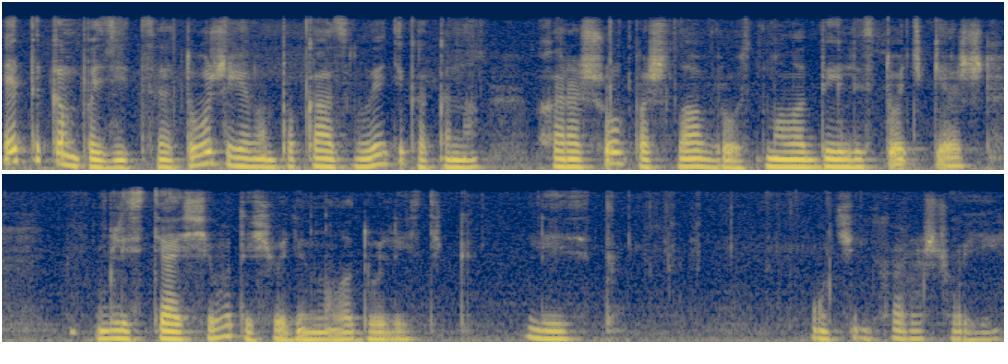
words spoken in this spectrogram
Эта композиция тоже я вам показываю. Видите, как она хорошо пошла в рост. Молодые листочки аж блестящие. Вот еще один молодой листик лезет. Очень хорошо ей.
